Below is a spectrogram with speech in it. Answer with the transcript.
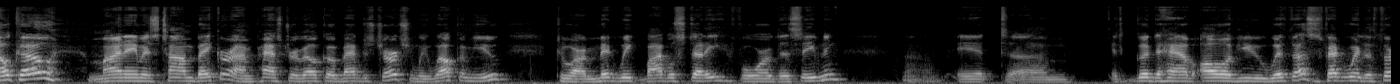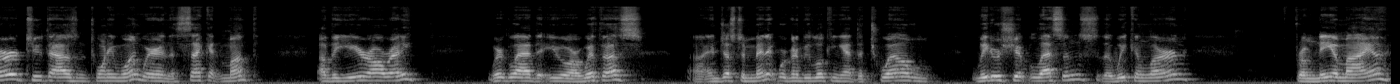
Elko. My name is Tom Baker. I'm pastor of Elko Baptist Church, and we welcome you to our midweek Bible study for this evening. Uh, it um, it's good to have all of you with us. It's February the third, 2021. We're in the second month of the year already. We're glad that you are with us. Uh, in just a minute, we're going to be looking at the 12 leadership lessons that we can learn from Nehemiah.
